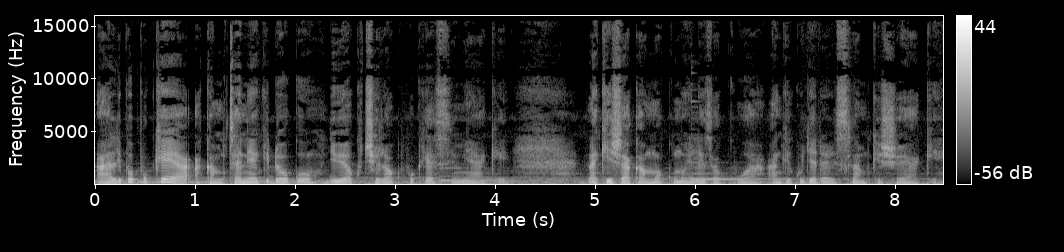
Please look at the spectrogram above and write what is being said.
Alipopokea akamtania kidogo juu ya kuchelewa kupokea simu yake, na kisha akaamua kumweleza kuwa angekuja Dar es Salaam kesho yake.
